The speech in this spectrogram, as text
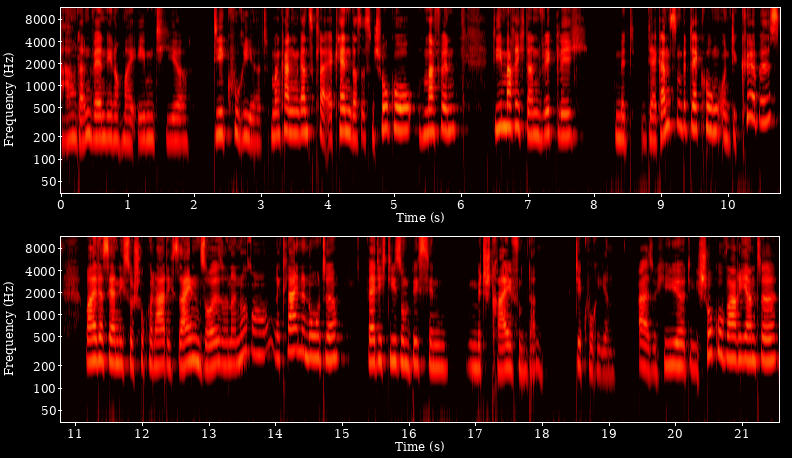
ja, und dann werden die nochmal eben hier dekoriert. Man kann ganz klar erkennen, das ist ein Schokomuffin. Die mache ich dann wirklich mit der ganzen Bedeckung und die Kürbis, weil das ja nicht so schokoladig sein soll, sondern nur so eine kleine Note, werde ich die so ein bisschen mit Streifen dann dekorieren. Also hier die Schoko-Variante,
